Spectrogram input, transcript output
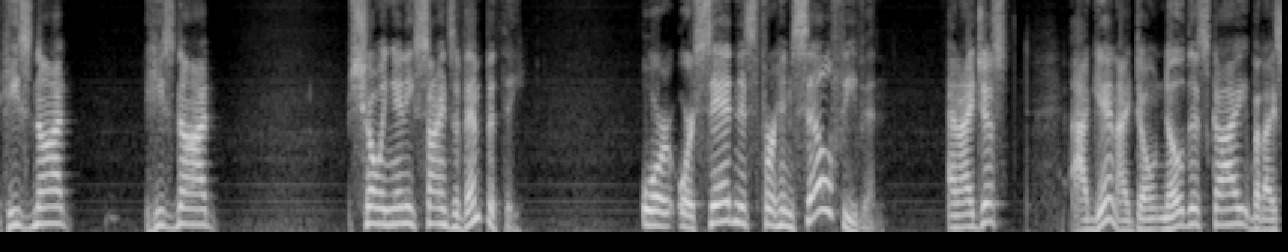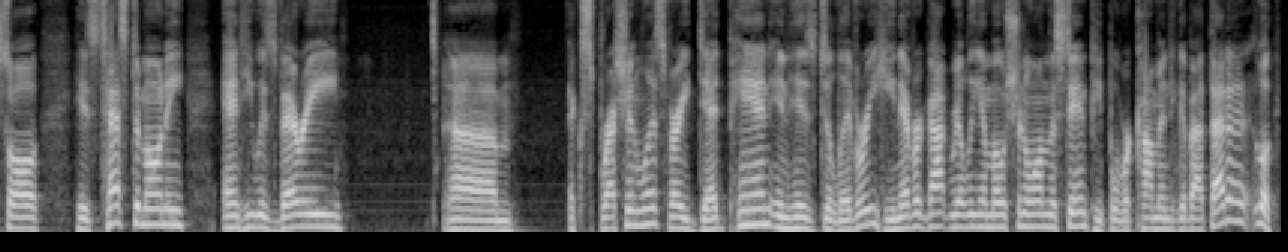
he's not he's not showing any signs of empathy or or sadness for himself even and i just again i don't know this guy but i saw his testimony and he was very um expressionless, very deadpan in his delivery. He never got really emotional on the stand. People were commenting about that. Uh, look,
